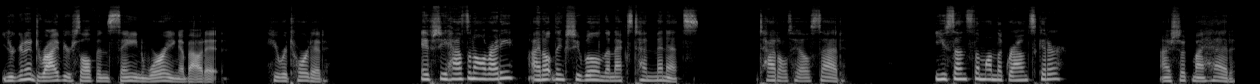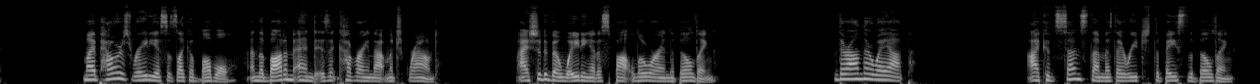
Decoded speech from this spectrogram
You're going to drive yourself insane worrying about it, he retorted. If she hasn't already, I don't think she will in the next ten minutes, Tattletale said. You sense them on the ground, Skitter? I shook my head. My power's radius is like a bubble, and the bottom end isn't covering that much ground. I should have been waiting at a spot lower in the building. They're on their way up. I could sense them as they reached the base of the building.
